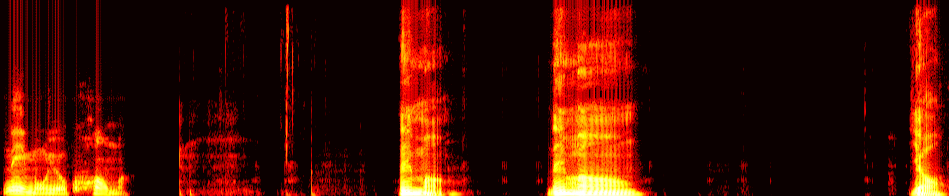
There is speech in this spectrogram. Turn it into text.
内蒙有矿吗？内蒙，内蒙有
